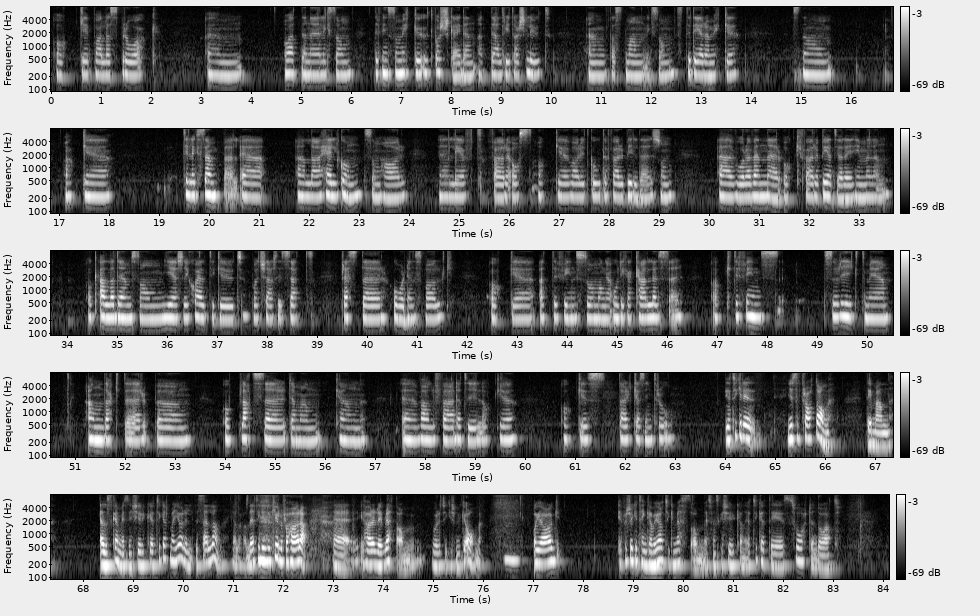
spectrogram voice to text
och eh, på alla språk. Um, och att den är liksom det finns så mycket att utforska i den att det aldrig tar slut. Um, fast man liksom studerar mycket. Så, och uh, till exempel är alla helgon som har uh, levt före oss och eh, varit goda förebilder som är våra vänner och förebedjare i himmelen och alla dem som ger sig själv till Gud på ett särskilt sätt. Präster, ordensfolk och eh, att det finns så många olika kallelser. Och det finns så rikt med andakter, bön och platser där man kan eh, vallfärda till och, eh, och stärka sin tro jag tycker det, just att prata om det man älskar med sin kyrka. Jag tycker att man gör det lite sällan i alla fall. Jag tycker det är så kul att få höra, eh, höra dig berätta om vad du tycker så mycket om. Mm. Och jag, jag försöker tänka vad jag tycker mest om med Svenska kyrkan. Jag tycker att det är svårt ändå att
